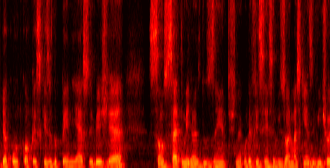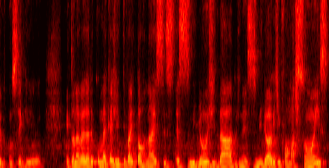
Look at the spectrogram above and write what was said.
de acordo com a pesquisa do PNS do IBGE, são 7 milhões e 200 né, com deficiência visual e mais 528 com cegueira. Então, na verdade, como é que a gente vai tornar esses, esses milhões de dados, né, esses milhões de informações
